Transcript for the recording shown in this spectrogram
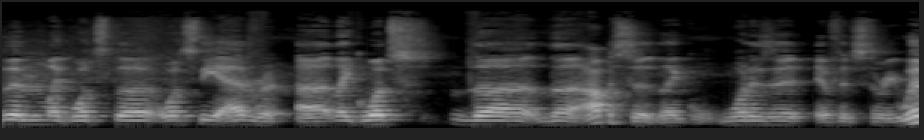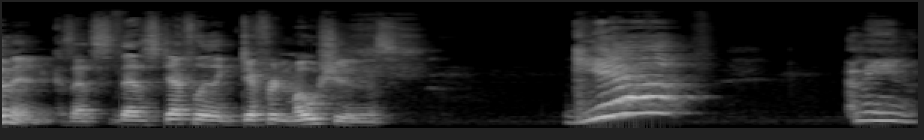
then? Like, what's the what's the adver? Uh, like, what's the the opposite? Like, what is it if it's three women? Because that's that's definitely like different motions. Yeah. I mean,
